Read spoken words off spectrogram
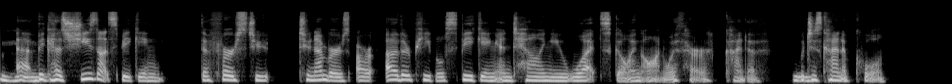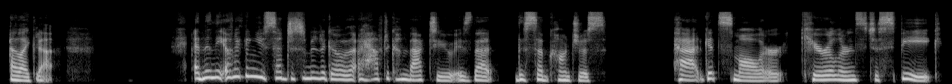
Uh, mm-hmm. Uh, because she's not speaking the first two two numbers are other people speaking and telling you what's going on with her kind of which is mm-hmm. kind of cool. I like that. And then the other thing you said just a minute ago that I have to come back to is that the subconscious Pat gets smaller, Kira learns to speak.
